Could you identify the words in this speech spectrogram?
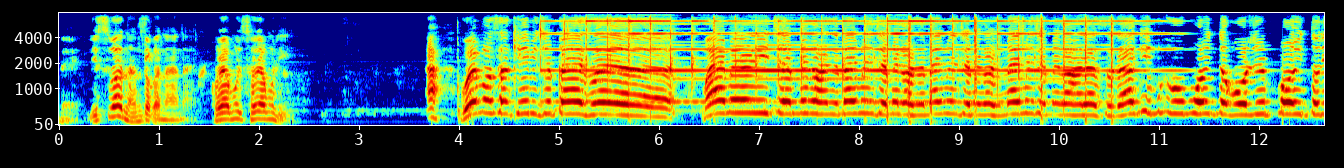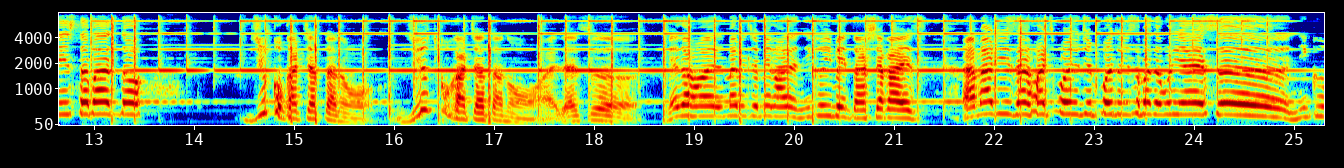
ね、リスワンなんとかならない。これは無理、それは無理。あ、ゴエモンさん、警備10回です。マイメリーちゃん、メガハネ、マイメリーちゃん、メガハネ、マイメリーちゃん、メガハネ、マイメリーちゃん、メガハネです。ランキングポイント50ポイント、リストバンド。10個買っちゃったの。10個買っちゃったの。あれです。メガハネ、マイメリーちゃん、メガハネ、肉イベント明日からです。あ、マジーさん、8ポイント、10ポイント、リストバンド、無理です。肉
